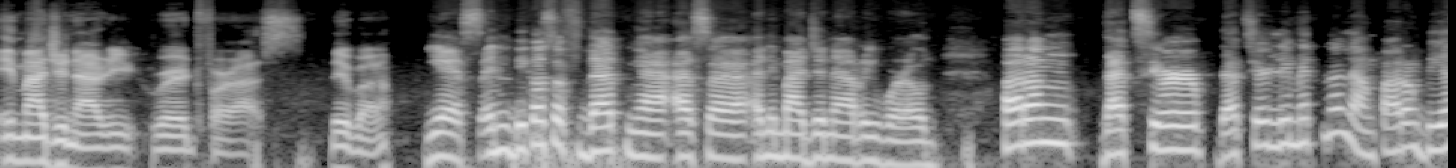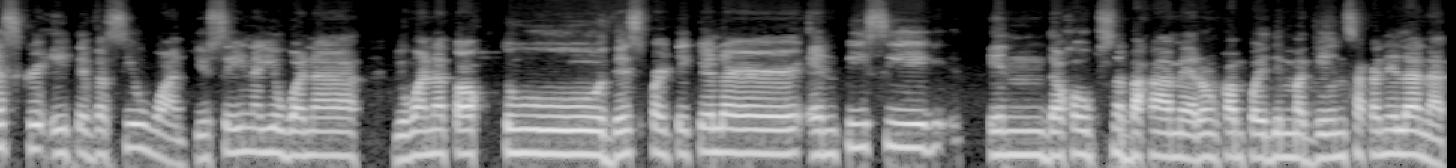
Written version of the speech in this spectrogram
imaginary world for us. Di ba? Yes, and because of that nga as a, an imaginary world, parang that's your that's your limit na lang. Parang be as creative as you want. You say na you wanna you wanna talk to this particular NPC in the hopes na baka meron kang pwedeng mag-gain sa kanila not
